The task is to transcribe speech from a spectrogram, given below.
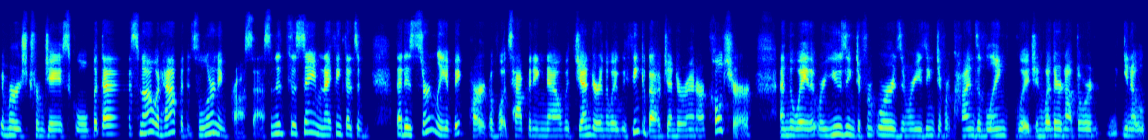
emerged from J school, but that's not what happened. It's a learning process. And it's the same. And I think that's a that is certainly a big part of what's happening now with gender and the way we think about gender in our culture and the way that we're using different words and we're using different kinds of language and whether or not the word, you know,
